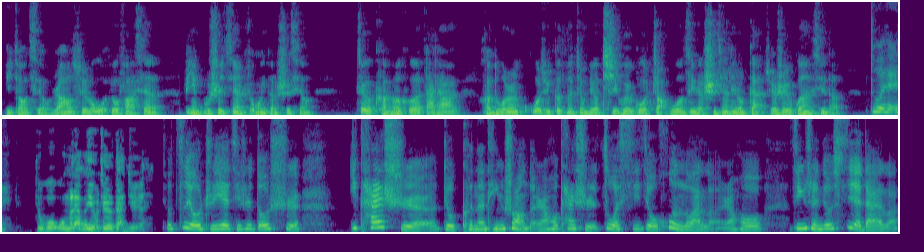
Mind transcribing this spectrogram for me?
比较自由，然后所以说我就发现并不是一件容易的事情。这个可能和大家。很多人过去根本就没有体会过掌握自己的时间那种感觉是有关系的。对，就我我们两个有这个感觉。就自由职业其实都是一开始就可能挺爽的，然后开始作息就混乱了，然后精神就懈怠了。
